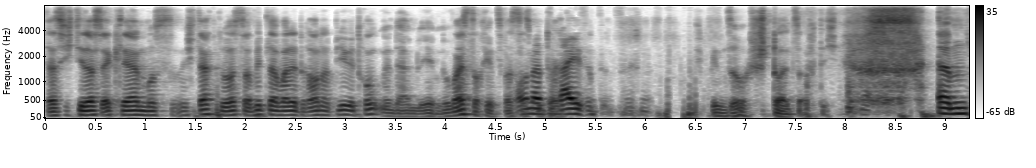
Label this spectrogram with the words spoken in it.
Dass ich dir das erklären muss. Ich dachte, du hast doch mittlerweile 300 Bier getrunken in deinem Leben. Du weißt doch jetzt, was das bedeutet. 303 sind es inzwischen. Ich bin so stolz auf dich. Ähm,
